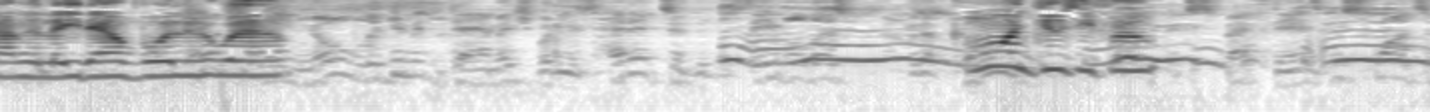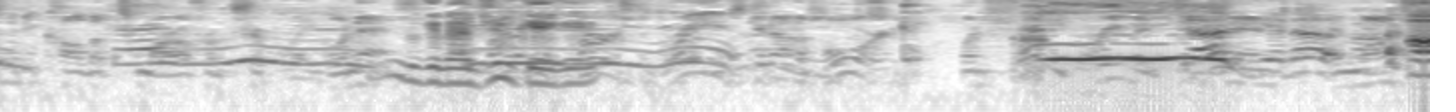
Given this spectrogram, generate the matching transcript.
Time to lay down for a little while. No ligament damage, but he's headed to the disabled list Come on, Juicy Fruit. Expect Dansby Swanson to be called up tomorrow from AAA Gwinnett. Look at that you, KK. The Braves get on the board when Freddie Freeman kicks in and launches uh,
